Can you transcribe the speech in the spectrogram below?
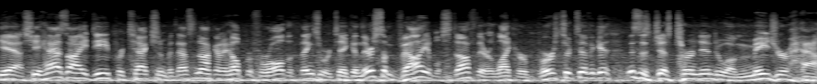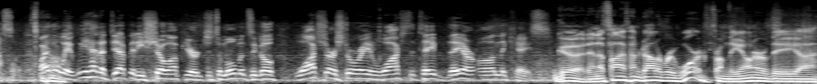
Yeah, she has ID protection, but that's not going to help her for all the things that were taken. There's some valuable stuff there, like her birth certificate. This has just turned into a major hassle. By the way, we had a deputy show up here just a moments ago, watched our story and watched the tape. They are on the case. Good, and a $500 reward from the owner of the uh,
